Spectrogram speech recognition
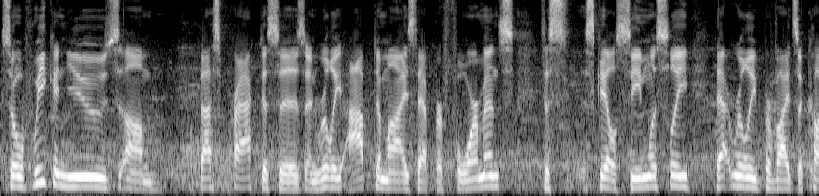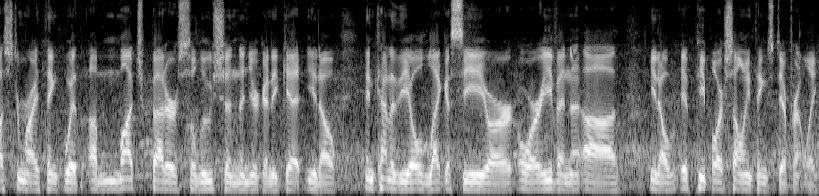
So if we can use um, best practices and really optimize that performance to scale seamlessly, that really provides a customer, I think, with a much better solution than you're going to get, you know, in kind of the old legacy or, or even, uh, you know, if people are selling things differently.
